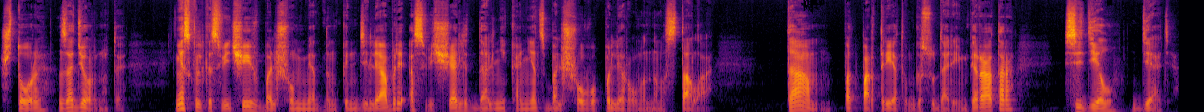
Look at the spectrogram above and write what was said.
шторы задернуты. Несколько свечей в большом медном канделябре освещали дальний конец большого полированного стола. Там, под портретом государя-императора, сидел дядя.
